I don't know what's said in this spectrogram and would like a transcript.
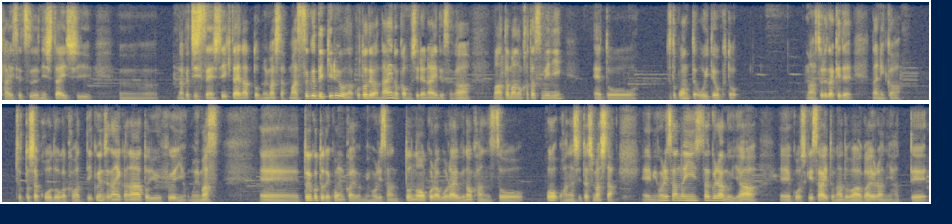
大切にしたいし、うん、なんか実践していきたいなと思いました。まあ、すぐできるようなことではないのかもしれないですが、まあ、頭の片隅に、えっ、と、ちょっとポンって置いておくと、まあ、それだけで何かちょっとした行動が変わっていくんじゃないかなというふうに思います。えー、ということで今回はみほりさんとのコラボライブの感想をお話しいたしました。えー、みほりさんのインスタグラムや、え、公式サイトなどは概要欄に貼って、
